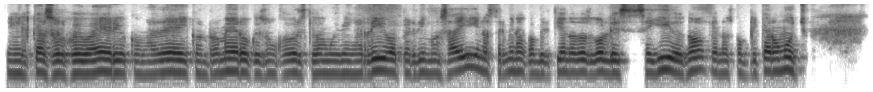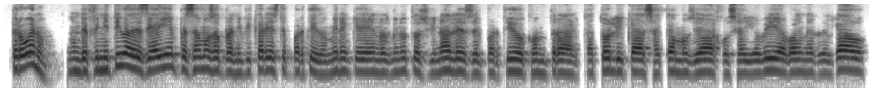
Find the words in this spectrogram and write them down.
En el caso del juego aéreo con Ade y con Romero, que son jugadores que van muy bien arriba, perdimos ahí y nos terminan convirtiendo dos goles seguidos, ¿no? Que nos complicaron mucho. Pero bueno, en definitiva, desde ahí empezamos a planificar este partido. Miren que en los minutos finales del partido contra Católica sacamos ya a José Ayovía, Wagner Delgado,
